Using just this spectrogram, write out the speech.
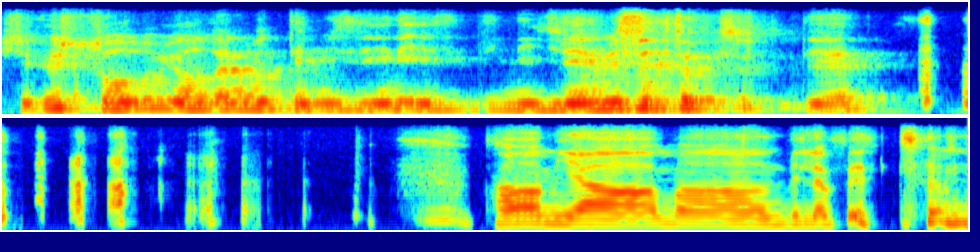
işte üst solunum yollarımın temizliğini iz, dinleyicilerimize duysun diye. tamam ya aman bir laf ettim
